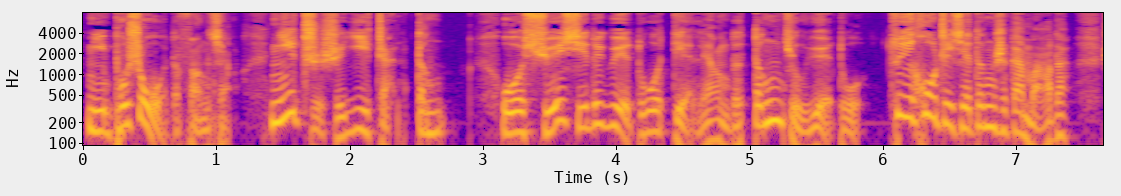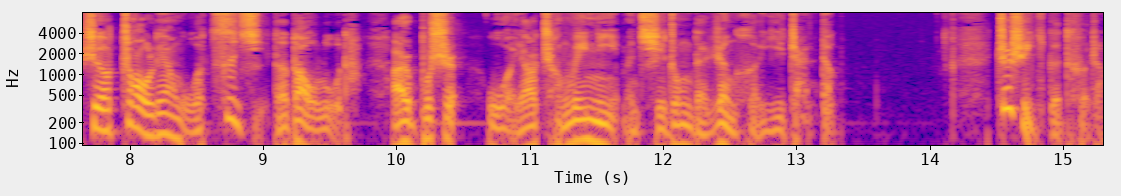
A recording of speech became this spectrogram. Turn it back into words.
你不是我的方向，你只是一盏灯。我学习的越多，点亮的灯就越多。最后，这些灯是干嘛的？是要照亮我自己的道路的，而不是我要成为你们其中的任何一盏灯。这是一个特征。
